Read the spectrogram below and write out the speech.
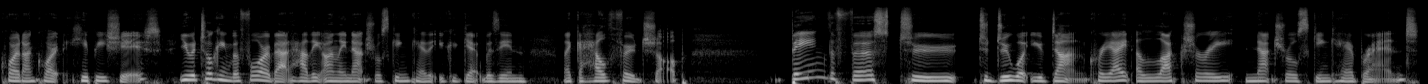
quote unquote hippie shit. You were talking before about how the only natural skincare that you could get was in like a health food shop. Being the first to to do what you've done, create a luxury natural skincare brand,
